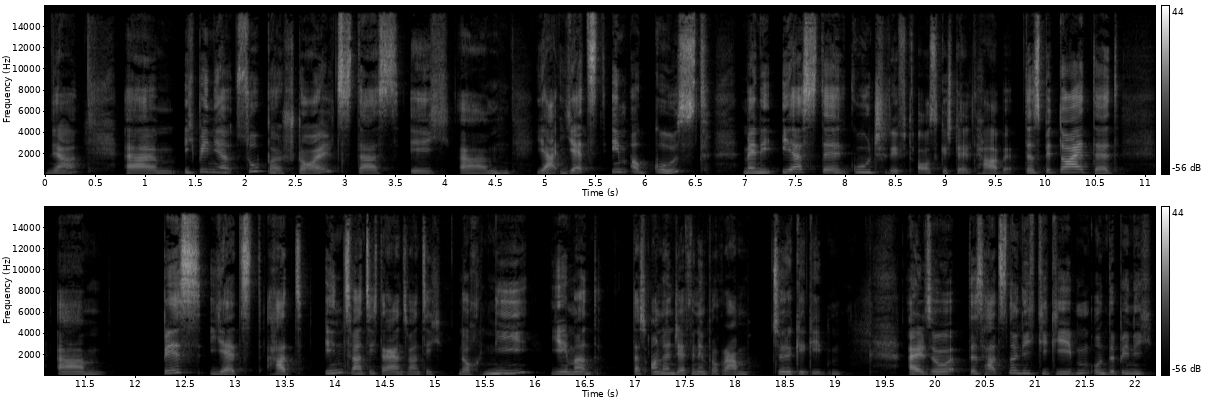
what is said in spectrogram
Ja, ähm, ich bin ja super stolz, dass ich ähm, ja jetzt im August meine erste Gutschrift ausgestellt habe. Das bedeutet, ähm, bis jetzt hat in 2023 noch nie jemand das Online-Chefinnen-Programm zurückgegeben. Also das hat es noch nicht gegeben und da bin ich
